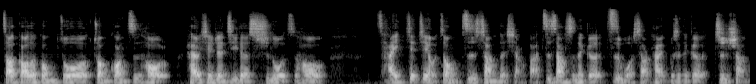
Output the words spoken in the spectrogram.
糟糕的工作状况之后，还有一些人际的失落之后，才渐渐有这种自伤的想法。自伤是那个自我伤害，不是那个智商。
